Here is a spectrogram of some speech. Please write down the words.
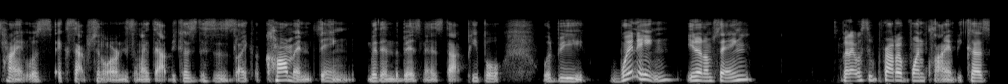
client was exceptional or anything like that because this is like a common thing within the business that people would be winning, you know what I'm saying? But I was super proud of one client because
